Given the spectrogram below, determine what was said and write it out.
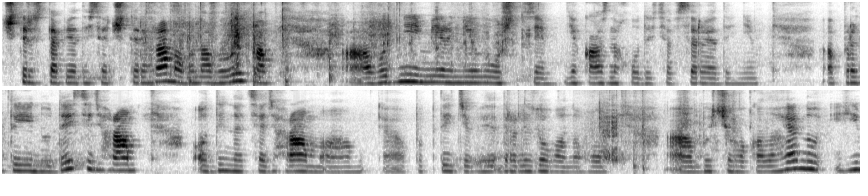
454 грама, вона велика. В одній мірній ложці, яка знаходиться всередині протеїну 10 грам, 11 грам е, пептидів гідролізованого бичого колагену і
